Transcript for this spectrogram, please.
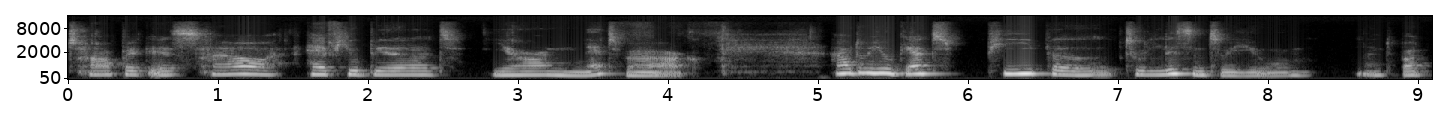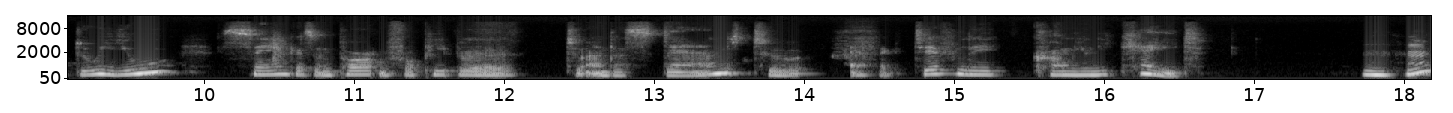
topic is how have you built your network how do you get people to listen to you and what do you think is important for people to understand, to effectively communicate? Mm-hmm.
